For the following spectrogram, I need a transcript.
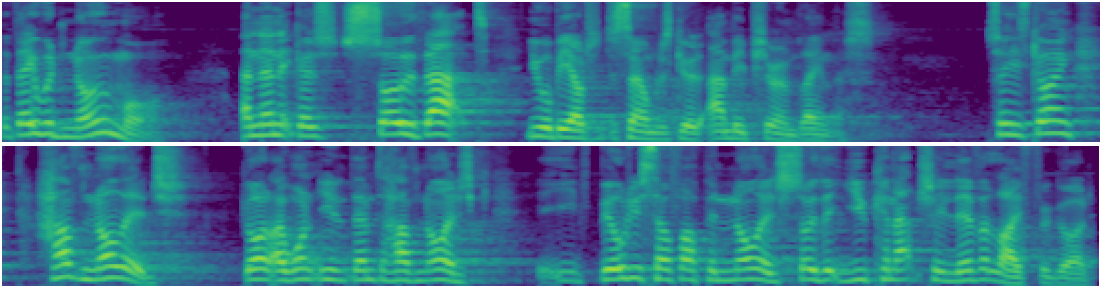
that they would know more. And then it goes, so that you will be able to discern what is good and be pure and blameless. So he's going, have knowledge. God, I want you, them to have knowledge. Build yourself up in knowledge so that you can actually live a life for God.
